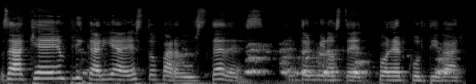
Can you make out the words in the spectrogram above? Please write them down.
O sea, ¿qué implicaría esto para ustedes en términos de poder cultivar?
